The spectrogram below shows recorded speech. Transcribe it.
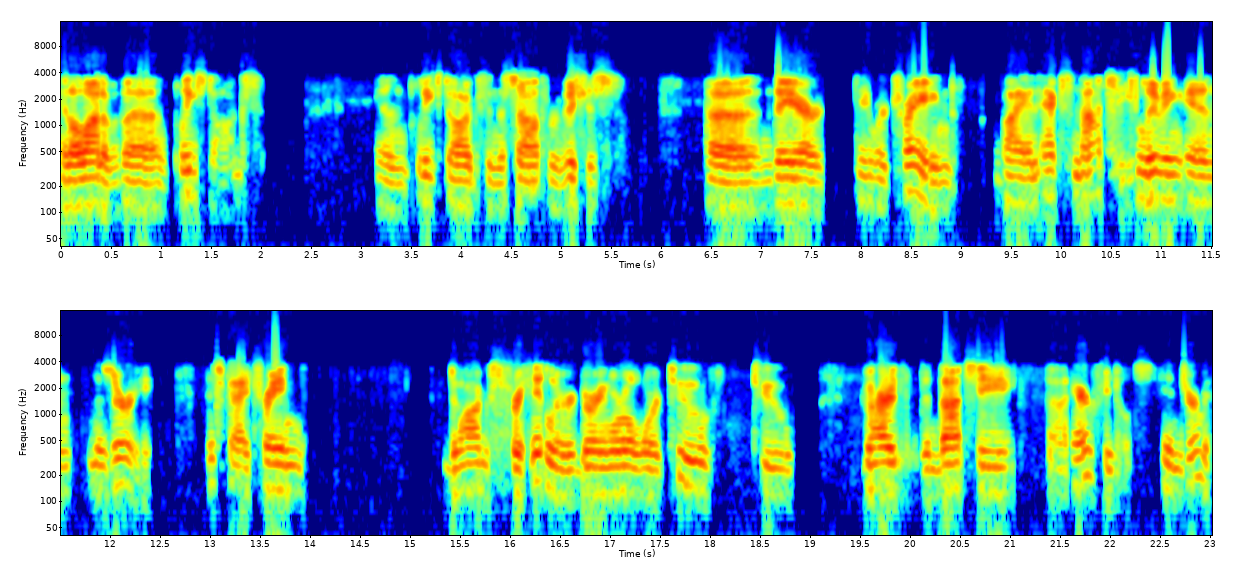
and a lot of uh, police dogs. And police dogs in the South were vicious. Uh, they are they were trained by an ex-Nazi living in Missouri. This guy trained dogs for Hitler during World War II to guard the Nazi uh, airfields in Germany.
